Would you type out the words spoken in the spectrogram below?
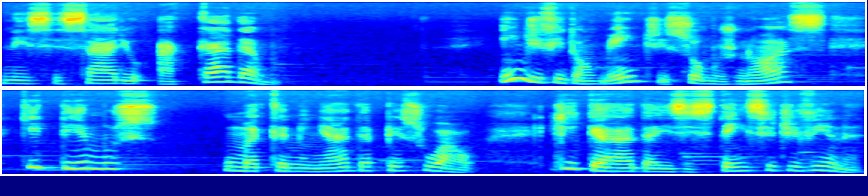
necessário a cada um. Individualmente somos nós que temos uma caminhada pessoal ligada à existência divina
